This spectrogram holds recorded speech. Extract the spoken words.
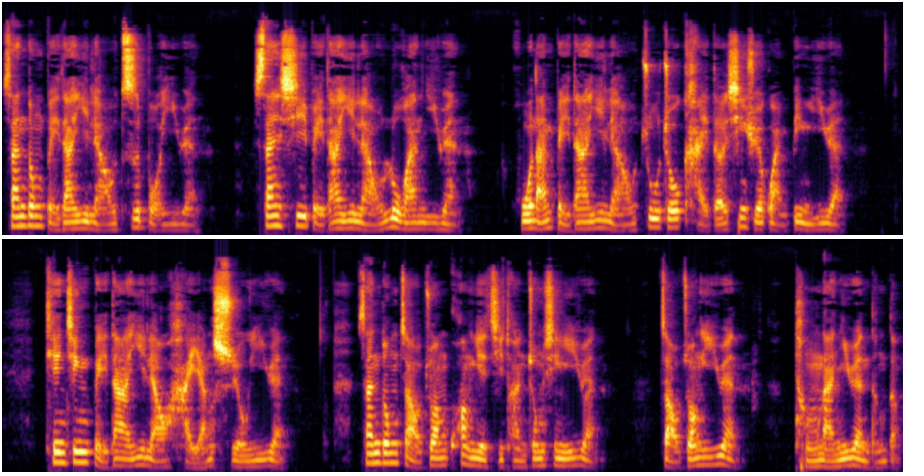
山东北大医疗淄博医院、山西北大医疗六安医院、湖南北大医疗株洲凯德心血管病医院。天津北大医疗海洋石油医院、山东枣庄矿业集团中心医院、枣庄医院、藤南医院等等。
